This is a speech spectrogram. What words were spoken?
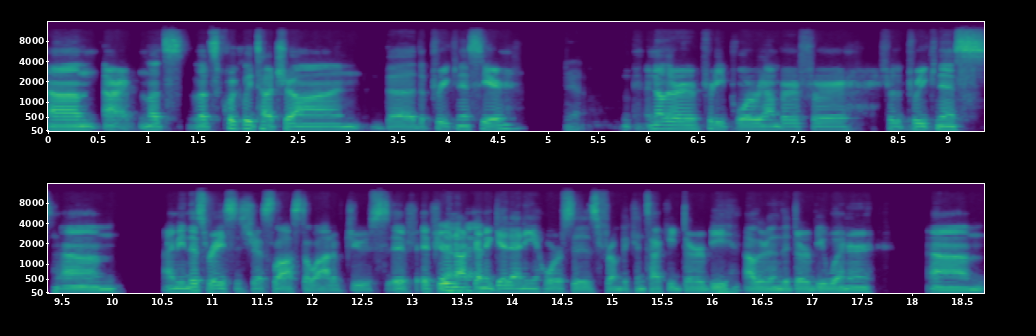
Um, all right, let's let's quickly touch on the the Preakness here. Yeah, another pretty poor number for for the Preakness. Um, I mean, this race has just lost a lot of juice. If if you're Yeah, not yeah. going to get any horses from the Kentucky Derby other than the Derby winner, um,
